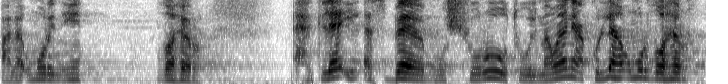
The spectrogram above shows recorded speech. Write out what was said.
على أمور إيه؟ ظاهرة. هتلاقي الأسباب والشروط والموانع كلها أمور ظاهرة.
